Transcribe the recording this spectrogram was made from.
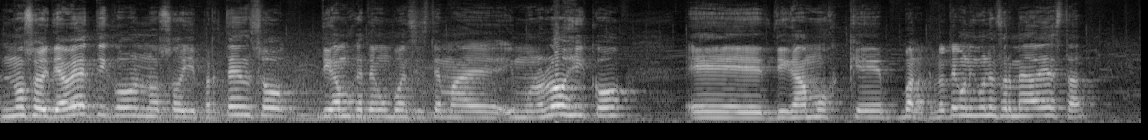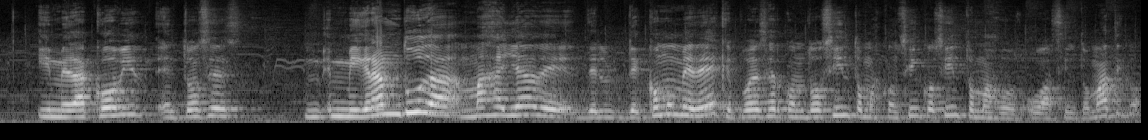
no soy diabético, no soy hipertenso, digamos que tengo un buen sistema eh, inmunológico, eh, digamos que, bueno, que no tengo ninguna enfermedad de esta y me da COVID, entonces mi gran duda, más allá de, de- de cómo me dé, que puede ser con dos síntomas, con cinco síntomas o, o asintomático,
